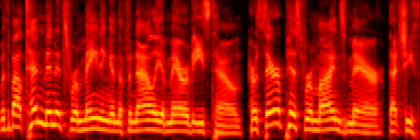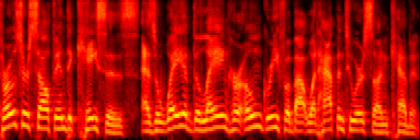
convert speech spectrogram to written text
With about 10 minutes remaining in the finale of Mare of Easttown, her therapist reminds Mare that she throws herself into cases as a way of delaying her own grief about what happened to her son Kevin.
